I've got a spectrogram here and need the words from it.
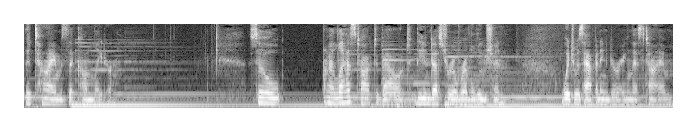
the times that come later. So, I last talked about the Industrial Revolution which was happening during this time.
